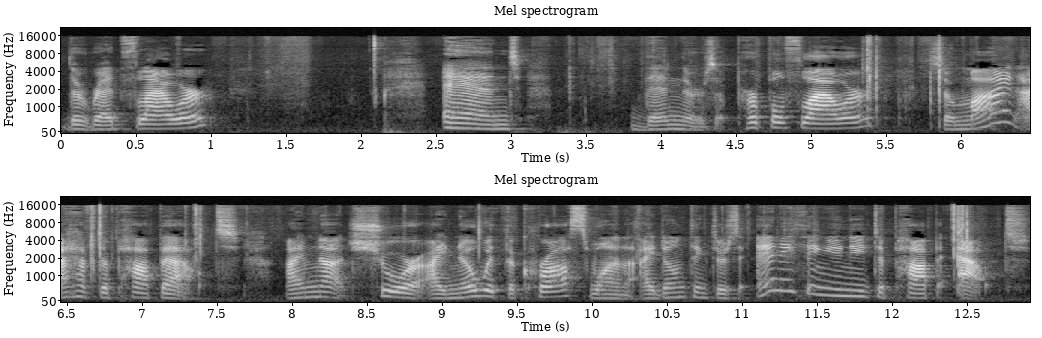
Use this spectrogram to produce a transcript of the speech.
the red flower and then there's a purple flower. So mine, I have to pop out. I'm not sure. I know with the cross one, I don't think there's anything you need to pop out.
